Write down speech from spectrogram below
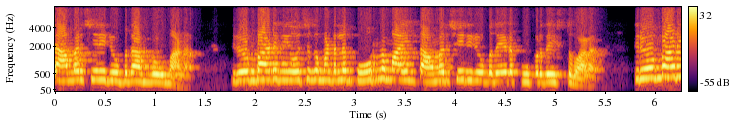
താമരശ്ശേരി രൂപതാംഗവുമാണ് തിരുവമ്പാടി നിയോജക മണ്ഡലം പൂർണമായും താമരശ്ശേരി രൂപതയുടെ ഭൂപ്രദേശത്തുമാണ്. Thiruvambadi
